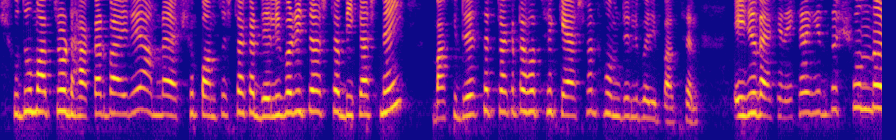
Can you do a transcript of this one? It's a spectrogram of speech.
শুধুমাত্র ঢাকার বাইরে আমরা একশো পঞ্চাশ টাকা ডেলিভারি চার্জটা বিকাশ নেই, বাকি ড্রেসের টাকাটা হচ্ছে ক্যাশ অন হোম ডেলিভারি পাচ্ছেন। এই যে দেখেন, এখানে কিন্তু সুন্দর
